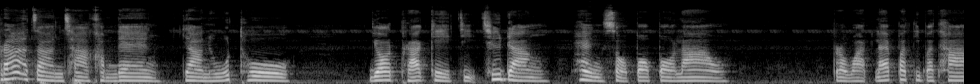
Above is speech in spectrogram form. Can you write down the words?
พระอาจารย์ชาคำแดง ยานวุฒโธ ยอดพระเกจิชื่อดัง แห่งสปปลาว ประวัติและปฏิปทา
